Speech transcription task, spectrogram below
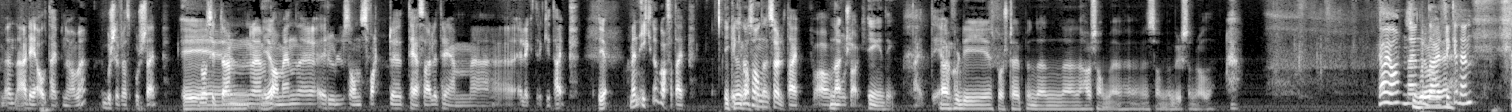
Men er det all teipen du har med? Bortsett fra sportsteip? Nå sitter den eh, Eh, ja. da med en eh, rull sånn svart eh, TESA eller 3M eh, elektrikerteip. Ja. Men ikke noe gaffateip. Ikke, noe noe sånn sølvteip av Nei. noe slag. Ingenting. Nei, det Nei, er fordi sportsteipen den har samme, samme bruksområde. Ja ja, men det var der fikk jeg den.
